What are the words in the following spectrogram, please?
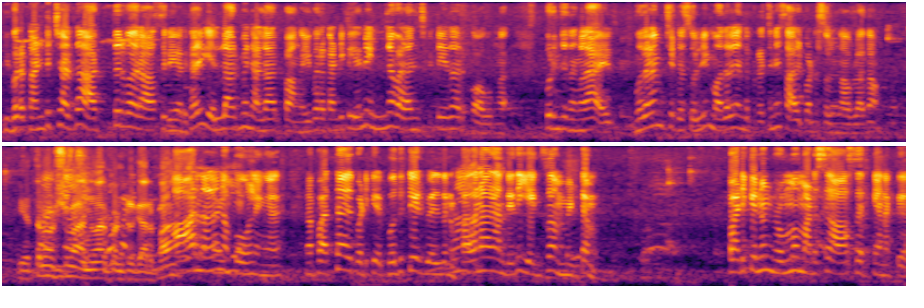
இவரை கண்டிச்சாரு தான் அடுத்தர் வர ஆசிரியர்கள். எல்லாருமே நல்லா இருப்பாங்க. இவரை கண்டிக்கலைன்னா இன்னும் விளைஞ்சிக்கிட்டே தான் இருக்கும் அவங்க. புரிஞ்சுதுங்களா? முதலமைச்சர்கிட்ட சொல்லி முதல்ல இந்த பிரச்சனையை சால்வ் பண்ண சொல்லுங்க அவ்வளவுதான். எத்தனை வருஷமா அந்த மாதிரி பண்ணிட்டு இருக்காருப்பா ஆறு நாள் நான் போகலைங்க. நான் பத்தாவது படிக்க பொதுத் தேர்வு எழுதணும். பதினாறாம் தேதி எக்ஸாம் மிட்டம். படிக்கணும்னு ரொம்ப மனசு ஆசை இருக்கு எனக்கு.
